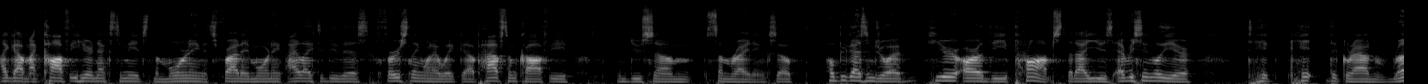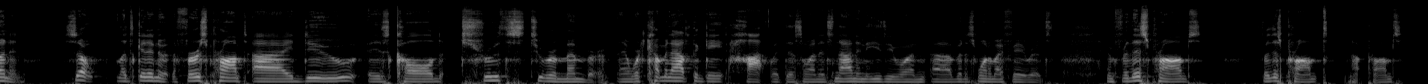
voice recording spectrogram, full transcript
I got my coffee here next to me. It's the morning, it's Friday morning. I like to do this first thing when I wake up, have some coffee, and do some some writing. So, hope you guys enjoy. Here are the prompts that I use every single year to hit, hit the ground running. So, let's get into it. The first prompt I do is called Truths to Remember. And we're coming out the gate hot with this one. It's not an easy one, uh, but it's one of my favorites. And for this prompt, for this prompt, not prompts,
